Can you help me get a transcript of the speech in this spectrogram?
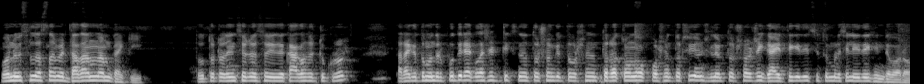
মহানবী সাল্লাহ দাদার নামটা কি? তো উত্তরটা নিচে রয়েছে, এই যে কাগজের টুকরোর। তার আগে তোমাদের প্রতিটা ক্লাসের টিক্স উত্তর, সংক্ষিপ্ত প্রশ্ন উত্তর রচনামূলক প্রশ্ন উত্তর, সৃজনশীল উত্তর সরাসরি গাইড থেকে দিচ্ছি, তোমরা চালিয়ে দেখে নিতে পারো।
